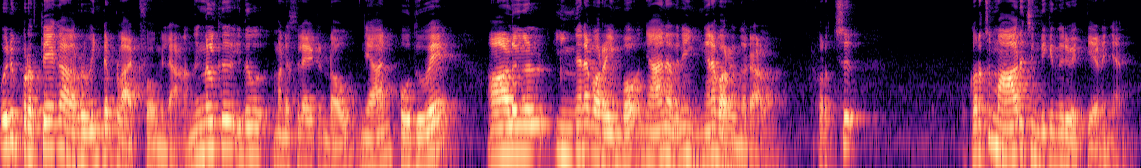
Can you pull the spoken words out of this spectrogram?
ഒരു പ്രത്യേക അറിവിന്റെ പ്ലാറ്റ്ഫോമിലാണ്. നിങ്ങൾക്ക് ഇത് മനസ്സിലായിട്ടുണ്ടാവും. ഞാൻ പൊതുവെ ആളുകൾ ഇങ്ങനെ പറയുമ്പോൾ ഞാൻ അതിനെ ഇങ്ങനെ പറയുന്ന ഒരാളാണ്. കുറച്ച് കുറച്ച് മാറി ചിന്തിക്കുന്ന ഒരു വ്യക്തിയാണ് ഞാൻ.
